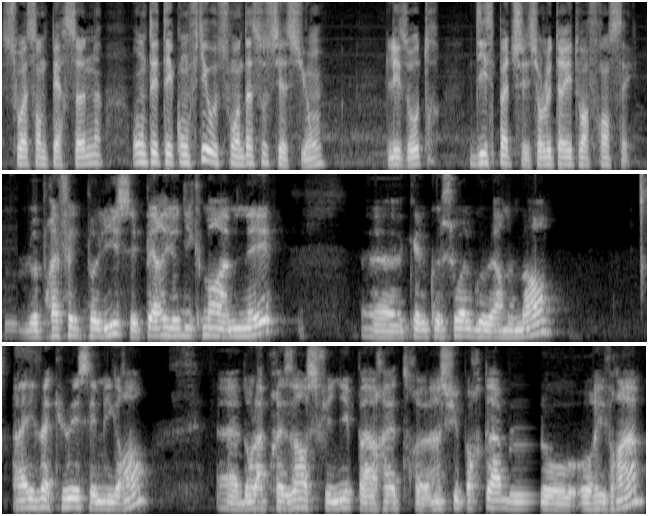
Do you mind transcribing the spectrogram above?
60 personnes ont été confiées aux soins d'associations, les autres dispatchées sur le territoire français. Le préfet de police est périodiquement amené, euh, quel que soit le gouvernement, à évacuer ces migrants dont la présence finit par être insupportable aux, riverains.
